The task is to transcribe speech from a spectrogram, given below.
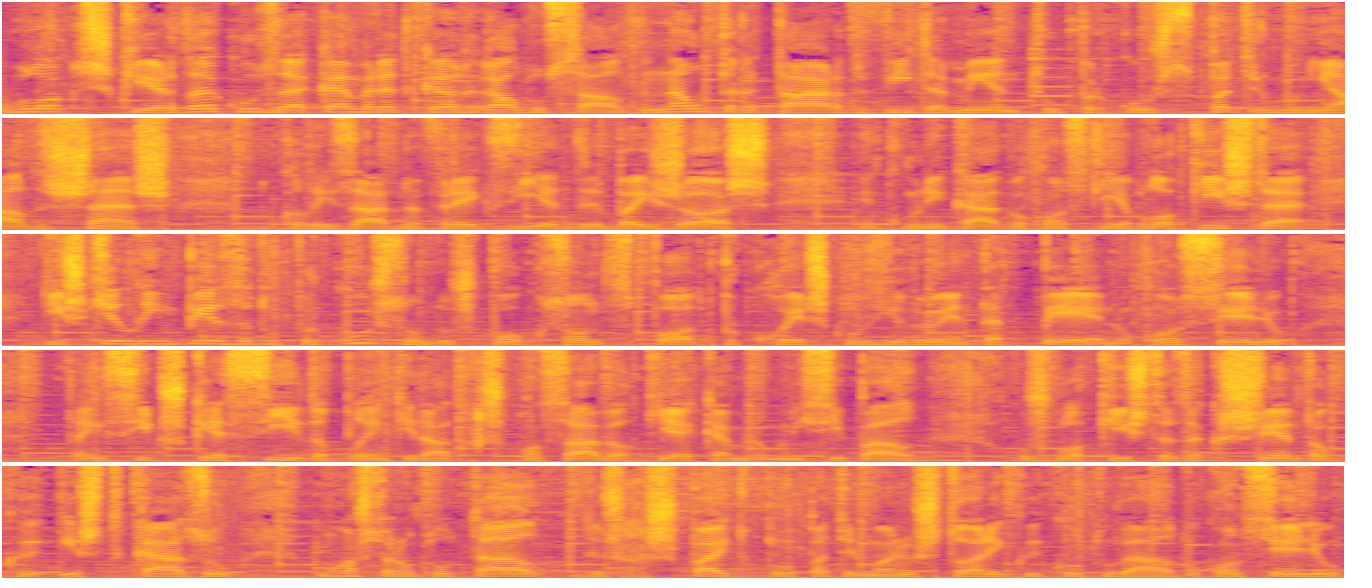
O Bloco de Esquerda acusa a Câmara de Carregal do Sal de não tratar devidamente o percurso patrimonial de Chãs, localizado na freguesia de Beijós. Em comunicado, a Conselhia Bloquista diz que a limpeza do percurso, um dos poucos onde se pode percorrer exclusivamente a pé no Conselho, tem sido esquecida pela entidade responsável, que é a Câmara Municipal. Os bloquistas acrescentam que este caso mostra um total desrespeito pelo património histórico e cultural do Conselho,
